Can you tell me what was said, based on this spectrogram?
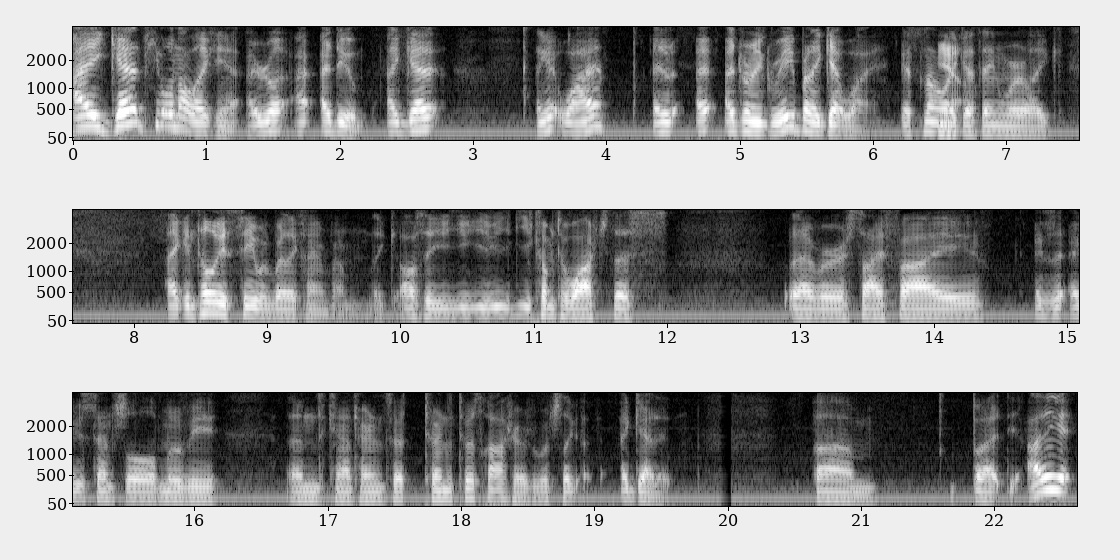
I get people not liking it. I really, I, I do. I get it. I get why. I, I, I don't agree, but I get why. It's not like a thing where like I can totally see where they're coming from. Like obviously you, you, you come to watch this whatever sci-fi ex- existential movie and kind of turn into turn into a slasher, which like I get it. Um, but I think it,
